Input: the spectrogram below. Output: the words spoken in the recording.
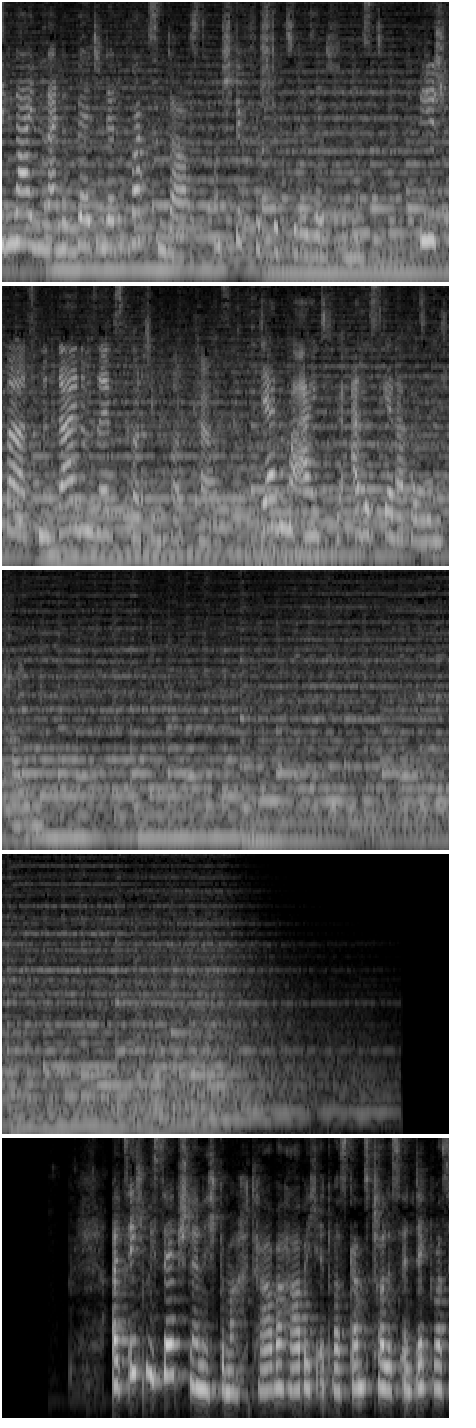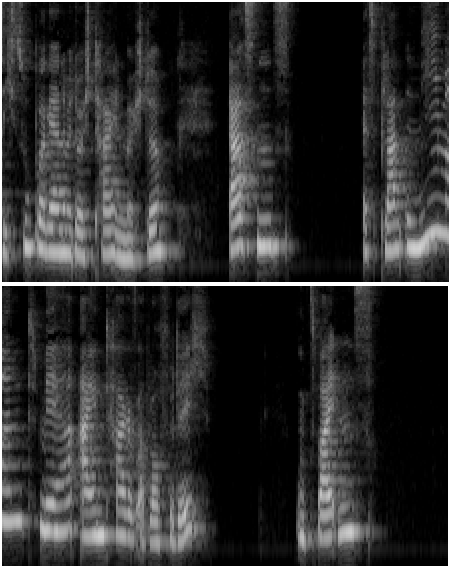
hinein in eine Welt, in der du wachsen darfst und Stück für Stück zu dir selbst findest. Viel Spaß mit deinem Selbstcoaching-Podcast. Der Nummer 1 für alle Scanner-Persönlichkeiten. Als ich mich selbstständig gemacht habe, habe ich etwas ganz Tolles entdeckt, was ich super gerne mit euch teilen möchte. Erstens, es plant niemand mehr einen Tagesablauf für dich. Und zweitens,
